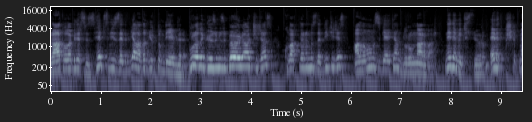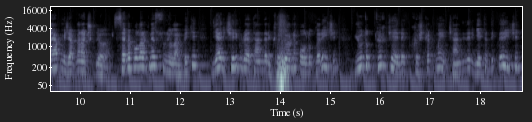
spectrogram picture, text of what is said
Rahat olabilirsiniz. Hepsini izledim, yaladım, yuttum diyebilirim. Burada gözümüzü böyle açacağız. Kulaklarımızı da dikeceğiz. Anlamamız gereken durumlar var. Ne demek istiyorum? Evet kışkırtma yapmayacaklarını açıklıyorlar. Sebep olarak ne sunuyorlar peki? Diğer içerik üretenleri kötü örnek oldukları için YouTube Türkiye'de kışkırtmayı kendileri getirdikleri için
